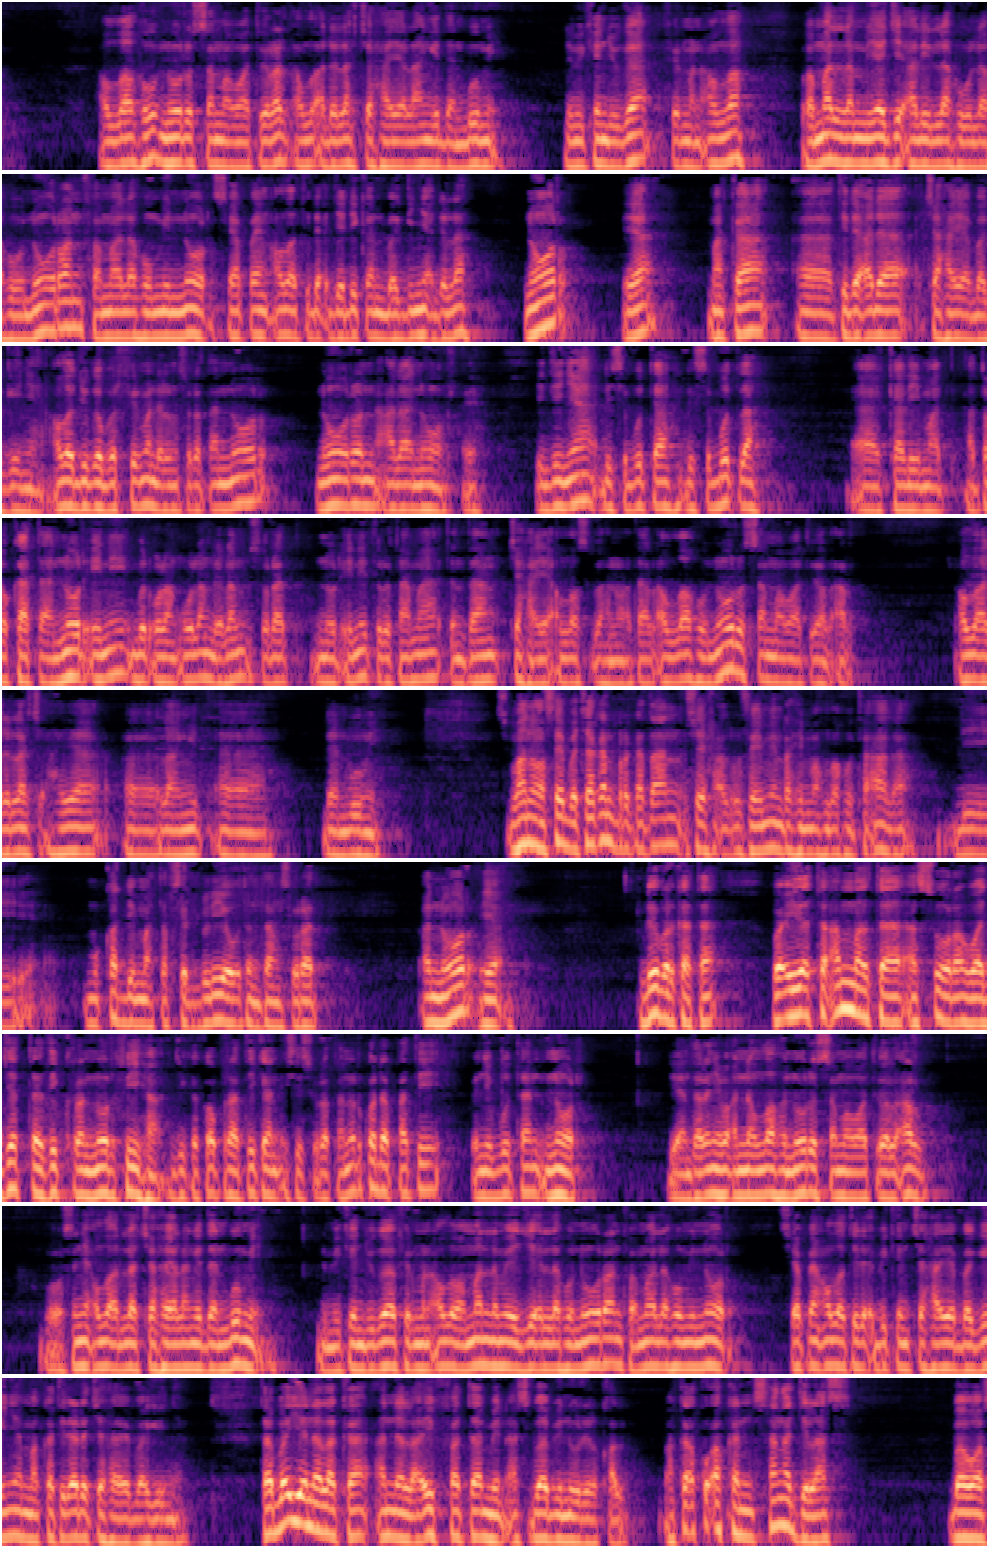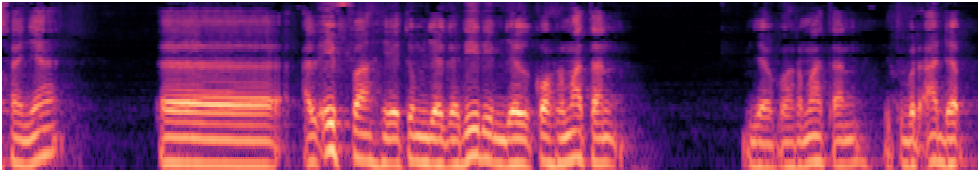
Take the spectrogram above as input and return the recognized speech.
Allahu nurus samawati wal ard. Allah adalah cahaya langit dan bumi. Demikian juga firman Allah Wa man lam yaj'alillahu lahu nuran fama min nur. Siapa yang Allah tidak jadikan baginya adalah nur, ya, maka uh, tidak ada cahaya baginya. Allah juga berfirman dalam surat An-Nur, nurun ala nur, ya. Intinya disebutlah disebutlah uh, kalimat atau kata nur ini berulang-ulang dalam surat Nur ini terutama tentang cahaya Allah Subhanahu wa taala. Allahu nurus samawati wal ard. Allah adalah cahaya uh, langit uh, dan bumi. Subhanallah saya bacakan perkataan Syekh Al-Utsaimin rahimahullahu taala di mukaddimah tafsir beliau tentang surat An-Nur ya. Beliau berkata, "Wa idza ta'ammalta as-surah wajadta dzikran nur fiha." Jika kau perhatikan isi surat An-Nur kau dapati penyebutan nur. Di antaranya wa anallahu nurus samawati wal ard. Bahwasanya Allah adalah cahaya langit dan bumi. Demikian juga firman Allah, "Man lam yaj'al lahu nuran fama lahu min nur." Siapa yang Allah tidak bikin cahaya baginya, maka tidak ada cahaya baginya. Tabayyana laka anna al-iffata min asbabi nuril qalb. Maka aku akan sangat jelas bahwasanya uh, al-iffah yaitu menjaga diri, menjaga kehormatan, menjaga kehormatan itu beradab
